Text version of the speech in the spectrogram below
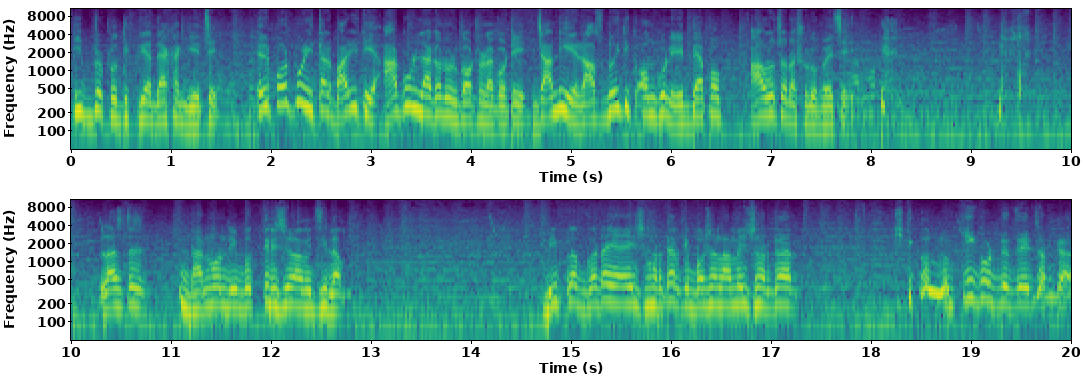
তীব্র প্রতিক্রিয়া দেখা গিয়েছে। এর পরপরই তার বাড়িতে আগুন লাগানোর ঘটনা ঘটে, যা নিয়ে রাজনৈতিক অঙ্গনে ব্যাপক আলোচনা শুরু হয়েছে। লাস্টে ধানমন্ডি বত্রিশেও আমি ছিলাম। বিপ্লব ঘটাই এই সরকারকে বসালাম। এই সরকার কি করল? কি করতেছে এই সরকার?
